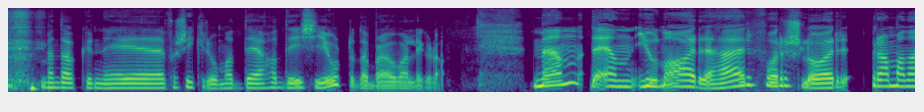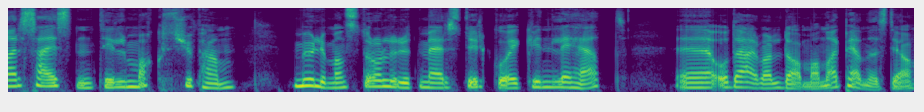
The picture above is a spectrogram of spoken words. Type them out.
men da kunne jeg forsikre om at det hadde jeg ikke gjort, og da ble jeg jo veldig glad. Men det er en Jon Are her foreslår fra man er 16 til maks 25, mulig man stråler ut mer styrke og kvinnelighet, eh, og det er vel da man er penest, ja.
